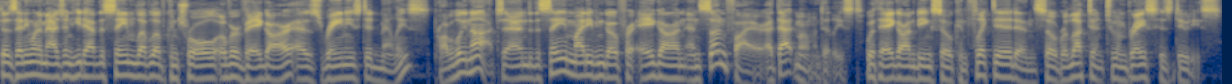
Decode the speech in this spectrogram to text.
Does anyone imagine he'd have the same level of control over Vhagar as Rhaenys did Meleys? Probably not, and the same might even go for Aegon and Sunfire, at that moment, at least, with Aegon being so conflicted and so reluctant to embrace his duties.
